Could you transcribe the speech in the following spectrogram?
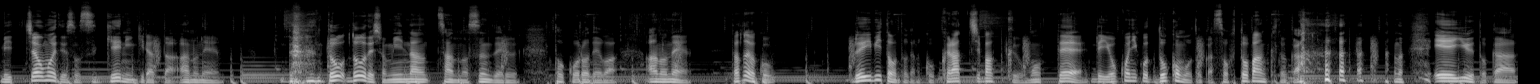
めっちゃ覚えてる。そう、すっげえ人気だった。あのね、どどうでしょう？みんなさんの住んでるところでは。あのね、例えばこう、ルイ・ヴィトンとかのこうクラッチバッグを持って、で、横にこうドコモとかソフトバンクとか あの au とか、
